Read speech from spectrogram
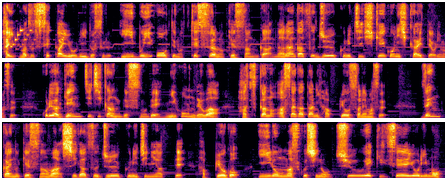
はい。まず世界をリードする EV 大手のテスラの決算が7月19日引け後に控えております。これは現地時間ですので、日本では20日の朝方に発表されます。前回の決算は4月19日にあって発表後、イーロン・マスク氏の収益性よりも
